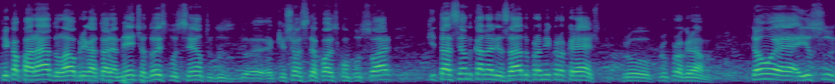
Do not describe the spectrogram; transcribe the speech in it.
fica parado lá obrigatoriamente a 2% dos, do, eh, que chama-se depósito compulsório, que está sendo canalizado para microcrédito, para o pro programa. Então, é, isso,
